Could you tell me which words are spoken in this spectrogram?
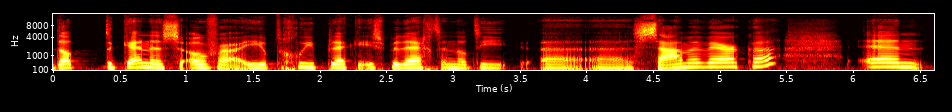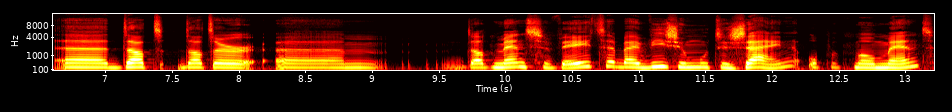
dat de kennis over AI op de goede plekken is belegd en dat die samenwerken. En dat, dat er. Um, dat mensen weten bij wie ze moeten zijn op het moment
